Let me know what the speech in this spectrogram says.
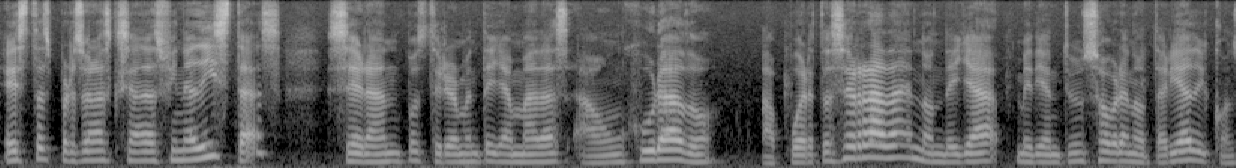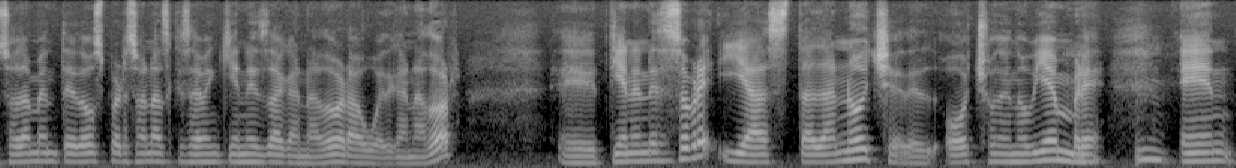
Estas personas que sean las finalistas serán posteriormente llamadas a un jurado a puerta cerrada, en donde ya mediante un sobre notariado y con solamente dos personas que saben quién es la ganadora o el ganador, eh, tienen ese sobre y hasta la noche del 8 de noviembre mm. en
